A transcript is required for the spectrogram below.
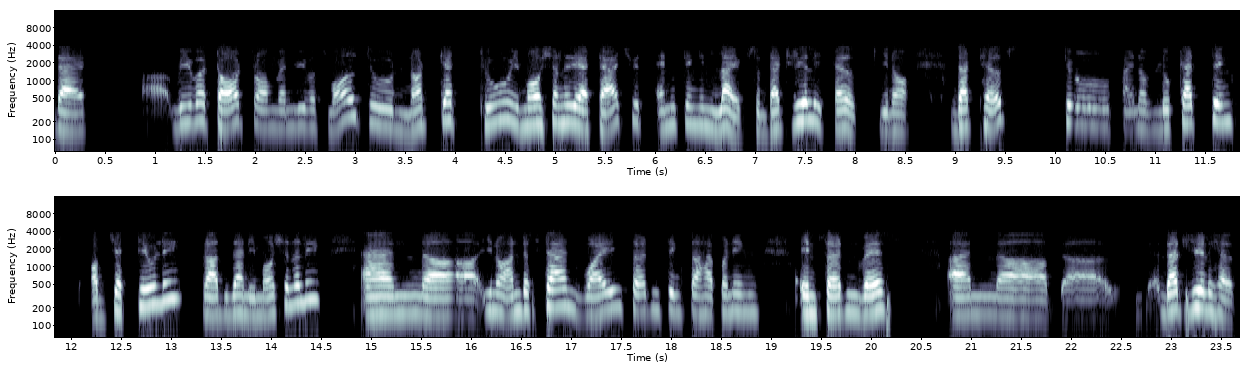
that uh, we were taught from when we were small to not get too emotionally attached with anything in life. So that really helped, you know, that helps to kind of look at things objectively rather than emotionally and uh, you know understand why certain things are happening in certain ways. And uh, uh, that really helped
